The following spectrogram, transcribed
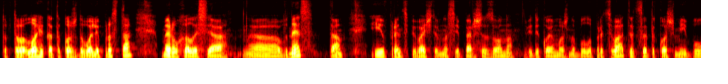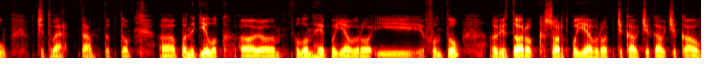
Тобто логіка також доволі проста. Ми рухалися е, вниз, та? і, в принципі, бачите, в нас є перша зона, від якої можна було працювати. Це також мій був четвер. Та? Тобто е, понеділок е, лонги по євро і фунту. Вівторок шорт по євро чекав, чекав, чекав.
